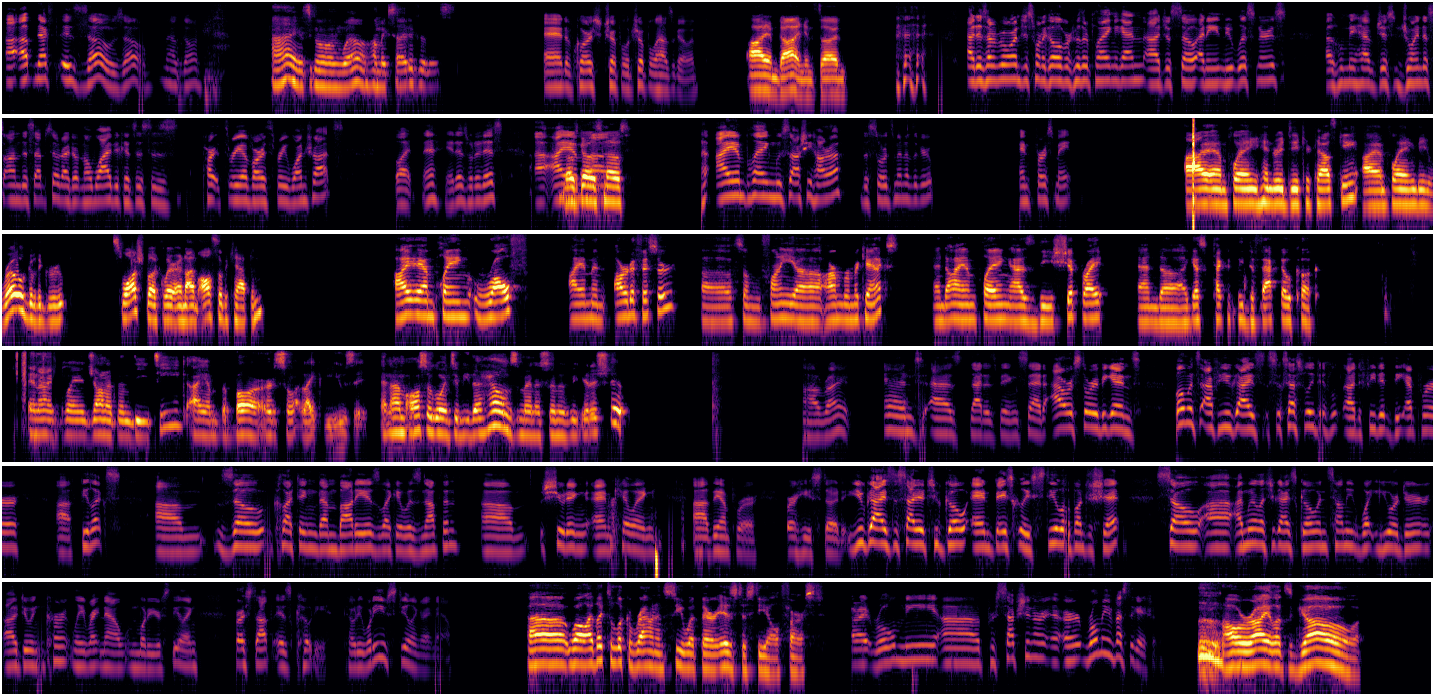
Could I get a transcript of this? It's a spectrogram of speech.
Uh, up next is Zoe. Zoe, how's it going? Hi, it's going well. I'm excited for this. And of course, Triple. Triple, how's it going? I am dying inside. uh, does everyone just want to go over who they're playing again? Uh, just so any new listeners uh, who may have just joined us on this episode, I don't know why, because this is part three of our three one shots. But eh, it is what it is. Uh, I nose am. Goes, uh, nose. I am playing Musashi Hara, the swordsman of the group, and first mate. I am playing Henry D. Krakowski. I am playing the rogue of the group, Swashbuckler, and I'm also the captain. I am playing Rolph. I am an artificer, uh, some funny uh, armor mechanics, and I am playing as the shipwright and uh, I guess technically de facto cook. And I'm playing Johnathon D. Teague. I am the bard, so I like music. And I'm also going to be the helmsman as soon as we get a ship. All right. And as that is being said, our story begins moments after you guys successfully de- uh, defeated the Emperor uh, Felix. Um, Zoe collecting them bodies like it was nothing, um, shooting and killing uh, the Emperor where he stood. You guys decided to go and basically steal a bunch of shit. So uh, I'm going to let you guys go and tell me what you are do- uh, doing currently right now and what are you stealing. First up is Cody. Cody, what are you stealing right now? Uh, well, I'd like to look around and see what there is to steal first. All right, roll me uh perception or or roll me investigation. All right, let's go.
